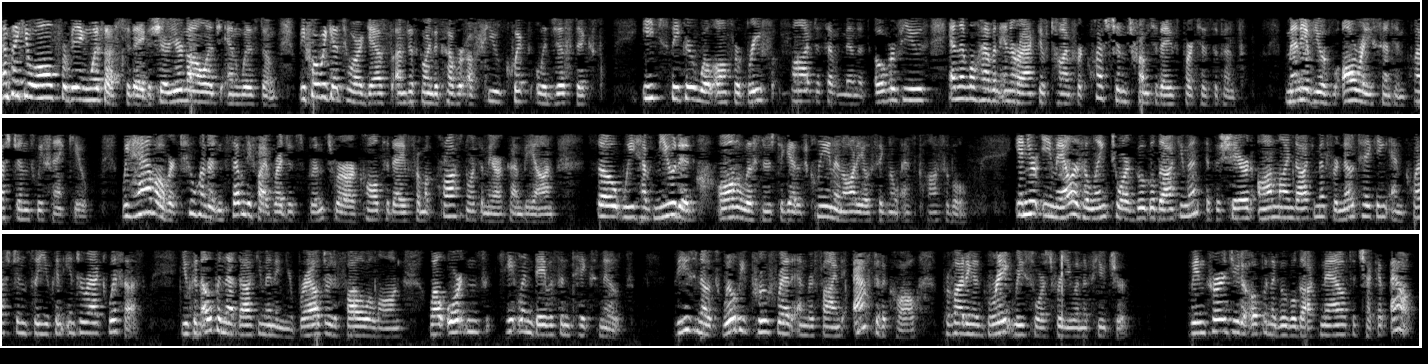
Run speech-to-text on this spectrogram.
And thank you all for being with us today to share your knowledge and wisdom. Before we get to our guests, I'm just going to cover a few quick logistics. Each speaker will offer brief five to seven minute overviews, and then we'll have an interactive time for questions from today's participants. Many of you have already sent in questions. We thank you. We have over 275 registrants for our call today from across North America and beyond, so we have muted all the listeners to get as clean an audio signal as possible. In your email is a link to our Google document. It's a shared online document for note taking and questions so you can interact with us. You can open that document in your browser to follow along while Orton's Caitlin Davison takes notes. These notes will be proofread and refined after the call, providing a great resource for you in the future. We encourage you to open the Google Doc now to check it out.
